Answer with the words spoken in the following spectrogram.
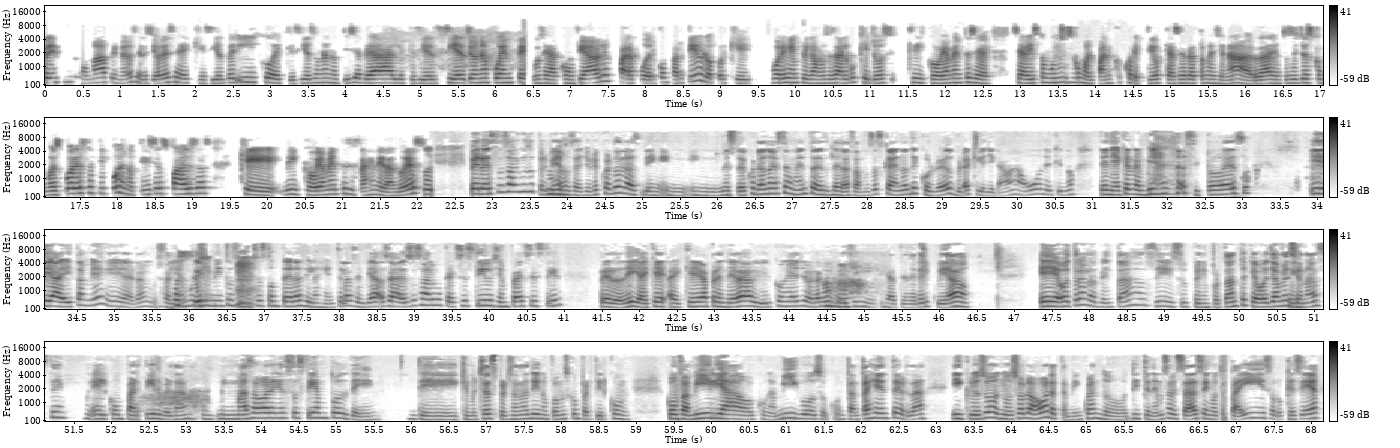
mamá, primero cerciórese de que sí es verídico, de que sí es una noticia real, de que sí es, sí es de una fuente, o sea, confiable para poder compartirlo, porque por ejemplo, digamos, es algo que yo critico, obviamente se, se ha visto mucho, es como el pánico colectivo que hace rato mencionaba, ¿verdad? Entonces yo es como es por este tipo de noticias falsas que, que obviamente se está generando esto. Pero esto es algo súper bien, o sea, yo recuerdo las, en, en, me estoy acordando en este momento de, las famosas cadenas de correos, ¿verdad? Que le llegaban a uno y que uno tenía que reenviarlas y todo eso. Y ahí también eran, salían pues muchos mitos y muchas tonteras y la gente las enviaba, o sea, eso es algo que ha existido y siempre va a existir, pero sí, hay que, hay que aprender a vivir con ello. Como dicen, y, a tener el cuidado. Eh, otra de las ventajas, sí, súper importante que vos ya mencionaste, el compartir, ¿verdad? Más ahora en estos tiempos de, de que muchas personas no podemos compartir con, con familia o con amigos o con tanta gente, ¿verdad? Incluso no solo ahora, también cuando tenemos amistades en otro país o lo que sea,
